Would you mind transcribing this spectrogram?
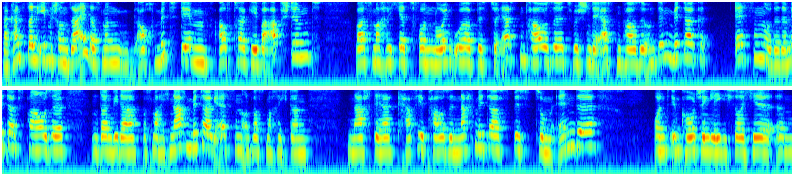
Da kann es dann eben schon sein, dass man auch mit dem Auftraggeber abstimmt, was mache ich jetzt von 9 Uhr bis zur ersten Pause, zwischen der ersten Pause und dem Mittag Essen oder der Mittagspause? Und dann wieder, was mache ich nach dem Mittagessen und was mache ich dann nach der Kaffeepause nachmittags bis zum Ende. Und im Coaching lege ich solche ähm,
